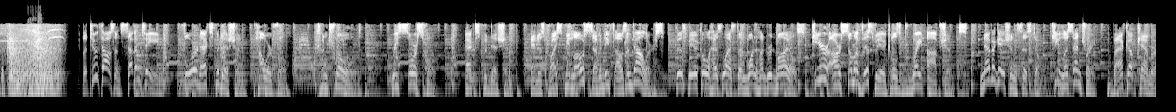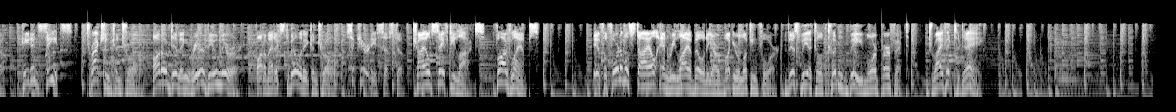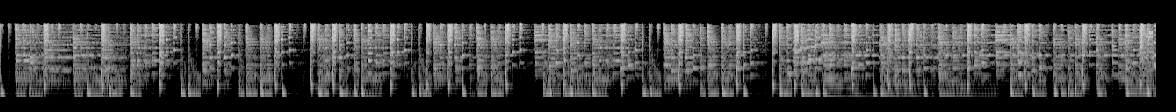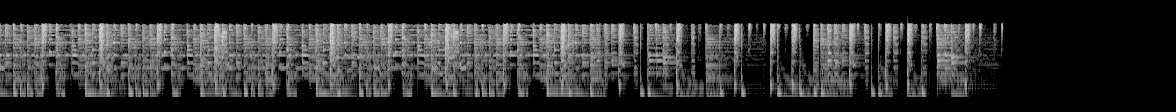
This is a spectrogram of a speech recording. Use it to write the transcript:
The 2017 Ford Expedition. Powerful, controlled, resourceful, Expedition. And is priced below $70,000. This vehicle has less than 100 miles. Here are some of this vehicle's great options. Navigation system, keyless entry, backup camera, heated seats, traction control, auto dimming rear view mirror, automatic stability control, security system, child safety locks, fog lamps. If affordable style and reliability are what you're looking for, this vehicle couldn't be more perfect. Drive it today.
